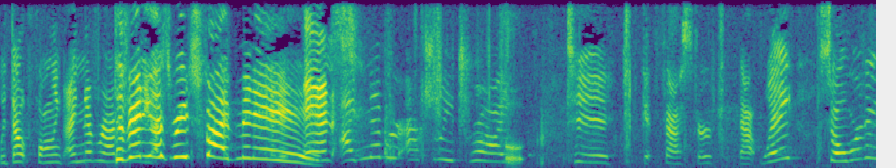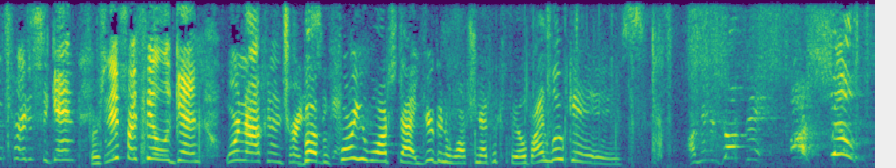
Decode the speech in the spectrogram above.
without falling. I never The actually video has reached five minutes. and I never actually tried oh. to get faster that way. So we're gonna try this again. First- and if I fail again, we're not gonna try this. But this before you watch that, you're gonna watch an epic fail by Lucas. I'm gonna drop it. Oh shoot!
